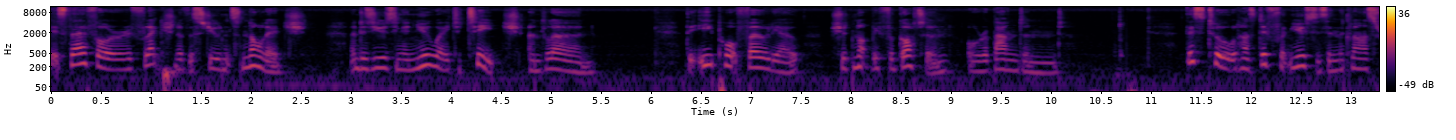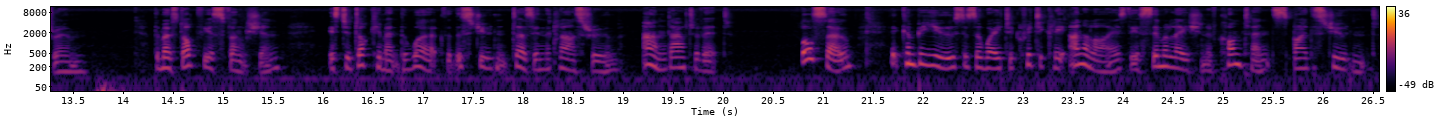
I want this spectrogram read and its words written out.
It's therefore a reflection of the student's knowledge and is using a new way to teach and learn. The e-portfolio should not be forgotten or abandoned. This tool has different uses in the classroom. The most obvious function is to document the work that the student does in the classroom and out of it. Also, it can be used as a way to critically analyse the assimilation of contents by the student.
